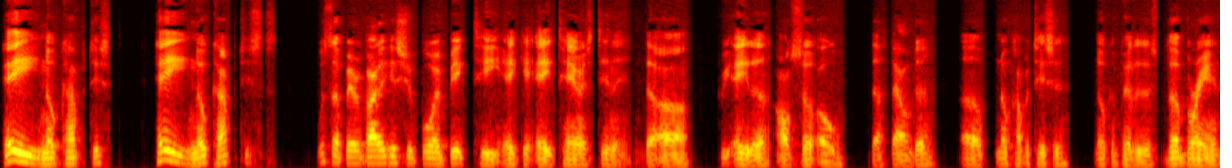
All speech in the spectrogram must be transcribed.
Hey, no competition. Hey, no competitions. What's up, everybody? It's your boy Big T, aka Terrence Tennant, the uh, creator, also oh, the founder of No Competition, No Competitors, the brand,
